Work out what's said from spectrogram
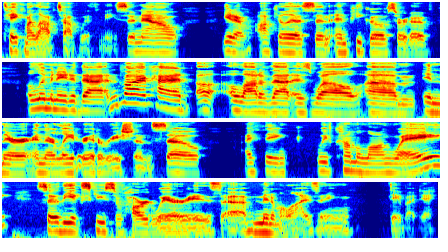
take my laptop with me. So now, you know, Oculus and, and Pico sort of eliminated that, and Vive had a, a lot of that as well um, in their in their later iterations. So I think we've come a long way. So the excuse of hardware is uh, minimalizing day by day.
